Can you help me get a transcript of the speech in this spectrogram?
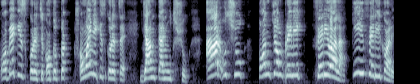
কবে কিস করেছে, কতটা সময় নিয়ে কিস করেছে, জানতে আমি উৎসুক। আর উৎসুক পঞ্চম প্রেমিক ফেরিওয়ালা, কি ফেরি করে?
